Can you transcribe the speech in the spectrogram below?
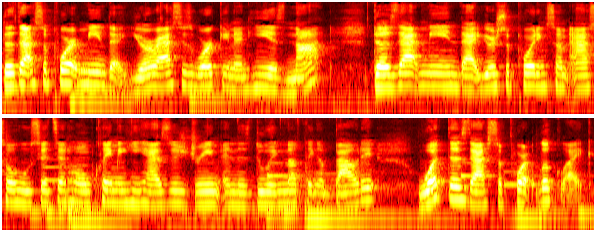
Does that support mean that your ass is working and he is not? Does that mean that you're supporting some asshole who sits at home claiming he has this dream and is doing nothing about it? What does that support look like?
